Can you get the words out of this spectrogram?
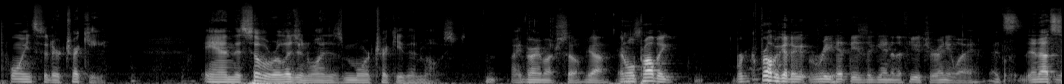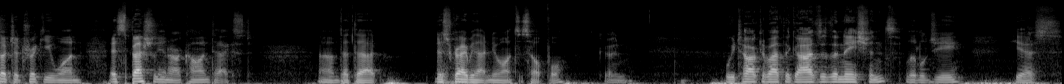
points that are tricky? And the civil religion one is more tricky than most. I Very much so, yeah. And we'll probably we're probably going to re-hit these again in the future anyway. It's and that's such a tricky one, especially in our context. Um, that that describing that nuance is helpful. Good. We talked about the gods of the nations. Little G. Yes,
